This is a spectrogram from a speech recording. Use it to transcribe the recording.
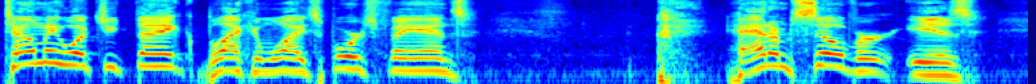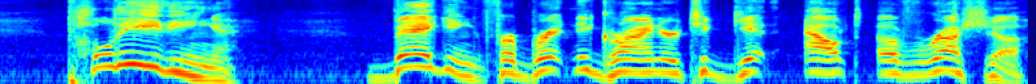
Tell me what you think, black and white sports fans. Adam Silver is pleading, begging for Brittney Griner to get out of Russia.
